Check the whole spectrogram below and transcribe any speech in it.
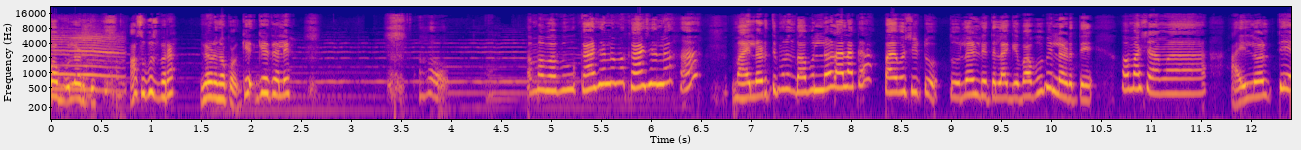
बाबू लढते. असं बस बरं. लढू नको. घे घे त्याले. हो. अम्मा बाबू काय झालं मग? काय झालं? हा? माय लढते म्हणून बाबू लढाला का? पाय बशी तू. तू लढले तर लागे बाबू बी लढते. अम्मा श्यामा आई लढते?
